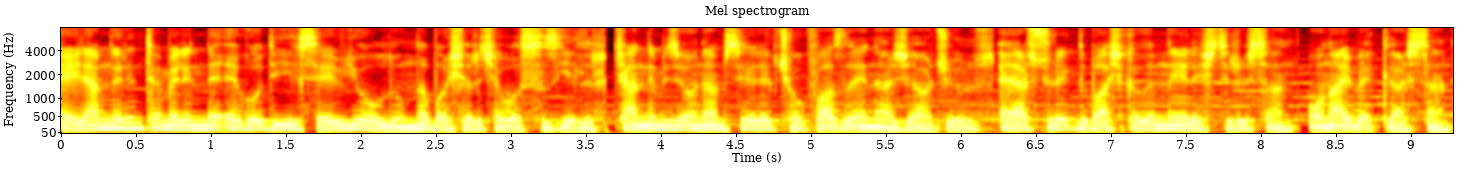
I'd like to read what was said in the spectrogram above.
Eylemlerin temelinde ego değil sevgi olduğunda başarı çabasız gelir. Kendimizi önemseyerek çok fazla enerji harcıyoruz. Eğer sürekli başkalarını eleştirirsen, onay beklersen,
